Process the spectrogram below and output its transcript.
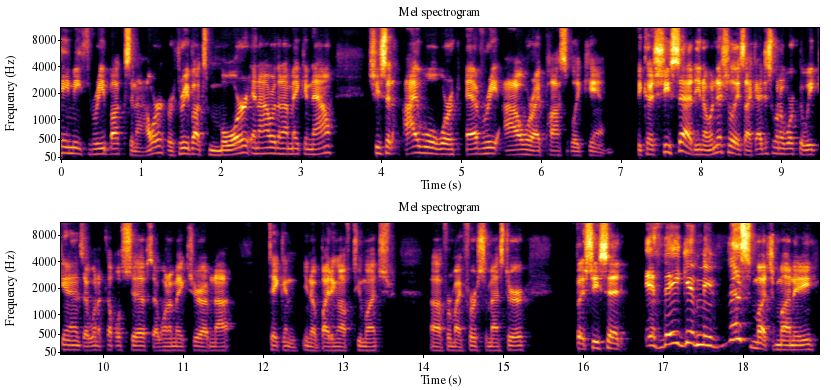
pay me three bucks an hour or three bucks more an hour than I'm making now, she said, I will work every hour I possibly can. Because she said, you know, initially it's like, I just want to work the weekends. I want a couple shifts. I want to make sure I'm not taking, you know, biting off too much uh, for my first semester. But she said, if they give me this much money,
